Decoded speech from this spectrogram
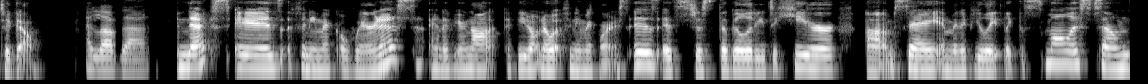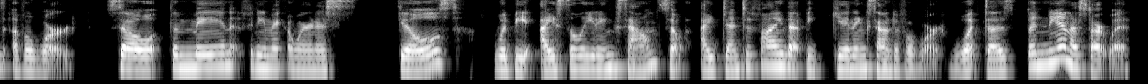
to go. I love that. Next is phonemic awareness. And if you're not, if you don't know what phonemic awareness is, it's just the ability to hear, um, say, and manipulate like the smallest sounds of a word. So the main phonemic awareness skills would be isolating sounds. So identifying that beginning sound of a word. What does banana start with?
